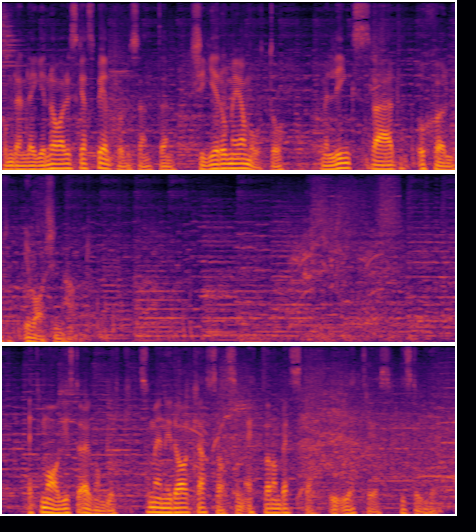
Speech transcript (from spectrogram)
kom den legendariska spelproducenten Shigeru Miyamoto med Links svärd och sköld i varsin hand. Ett magiskt ögonblick som än idag klassas som ett av de bästa i E3s historia.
